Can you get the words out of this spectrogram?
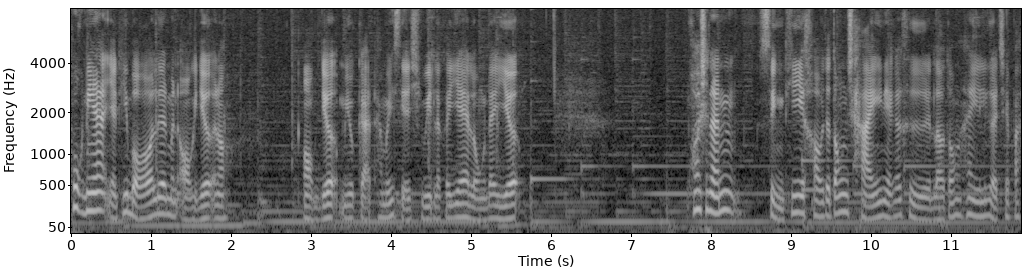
พวกนี้อย่างที่บอกว่าเลือดมันออกเยอะเนาะออกเยอะมีโอกาสทำให้เสียชีวิตแล้วก็แย่ลงได้เยอะ เพราะฉะนั้นสิ่งที่เขาจะต้องใช้เนี่ยก็คือเราต้องให้เลือดใช่ปะ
